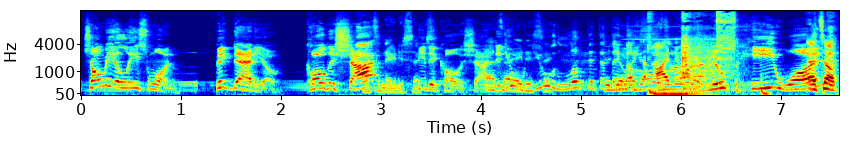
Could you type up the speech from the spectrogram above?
show me at least one. Big Daddy-O called his shot. That's an 86. He did call his shot. That's did you? 86. You looked at the Did thing. like and I knew "Oh, it. Nope, he was. That's a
